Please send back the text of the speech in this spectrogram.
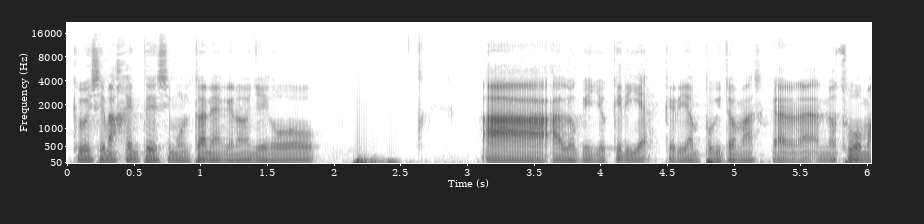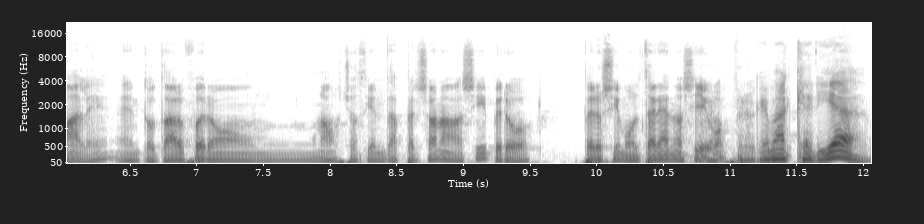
que hubiese más gente simultánea, que no llegó a, a lo que yo quería. Quería un poquito más. No estuvo mal, ¿eh? En total fueron unas 800 personas o así, pero, pero simultánea no se Pero, llegó. pero ¿qué más quería?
